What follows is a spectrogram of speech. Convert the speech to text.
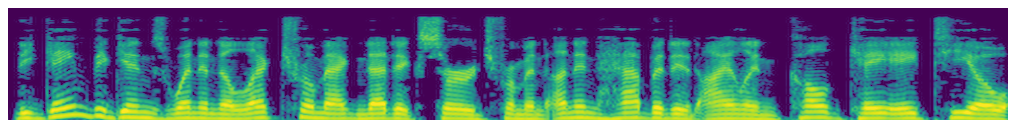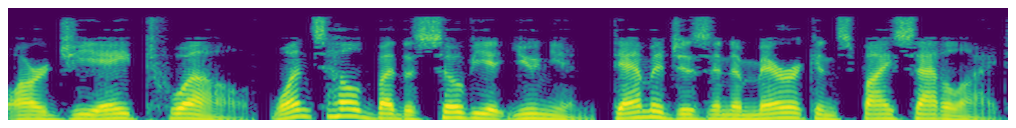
The game begins when an electromagnetic surge from an uninhabited island called KATORGA-12, once held by the Soviet Union, damages an American spy satellite.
